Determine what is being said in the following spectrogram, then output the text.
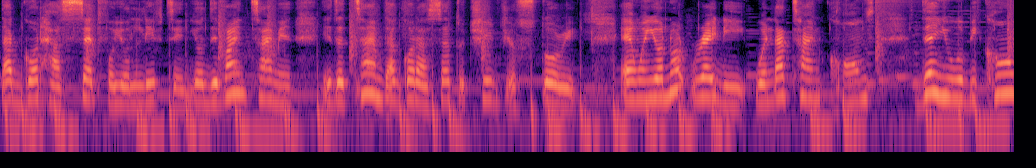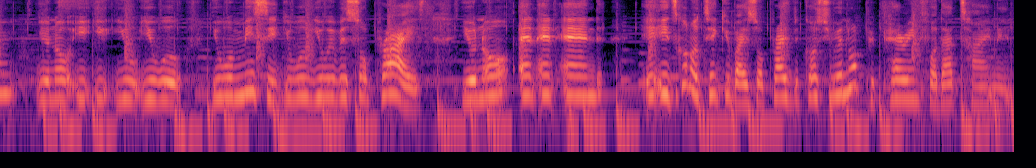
that God has set for your lifting. Your divine timing is the time that God has set to change your story. And when you're not ready, when that time comes, then you will become, you know, you you, you, will you will miss it. You will you will be surprised, you know, and and and it's going to take you by surprise because you are not preparing for that timing.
